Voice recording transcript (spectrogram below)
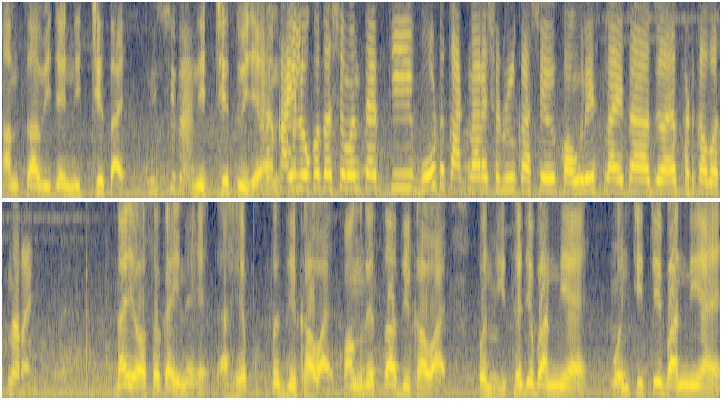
आमचा विजय निश्चित आहे. निश्चित आहे. निश्चित विजय आहे आमचा. काही लोक तसे म्हणतात की वोट काटणारे शेड्यूल कास्टे काँग्रेसला याचा जो आहे फटका बसणार आहे? नाही असं काही नाही. आहे हे फक्त दिखावा आहे. काँग्रेसचा दिखावा आहे. पण इथं जे बांधणी आहे वंचितची बांधणी आहे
